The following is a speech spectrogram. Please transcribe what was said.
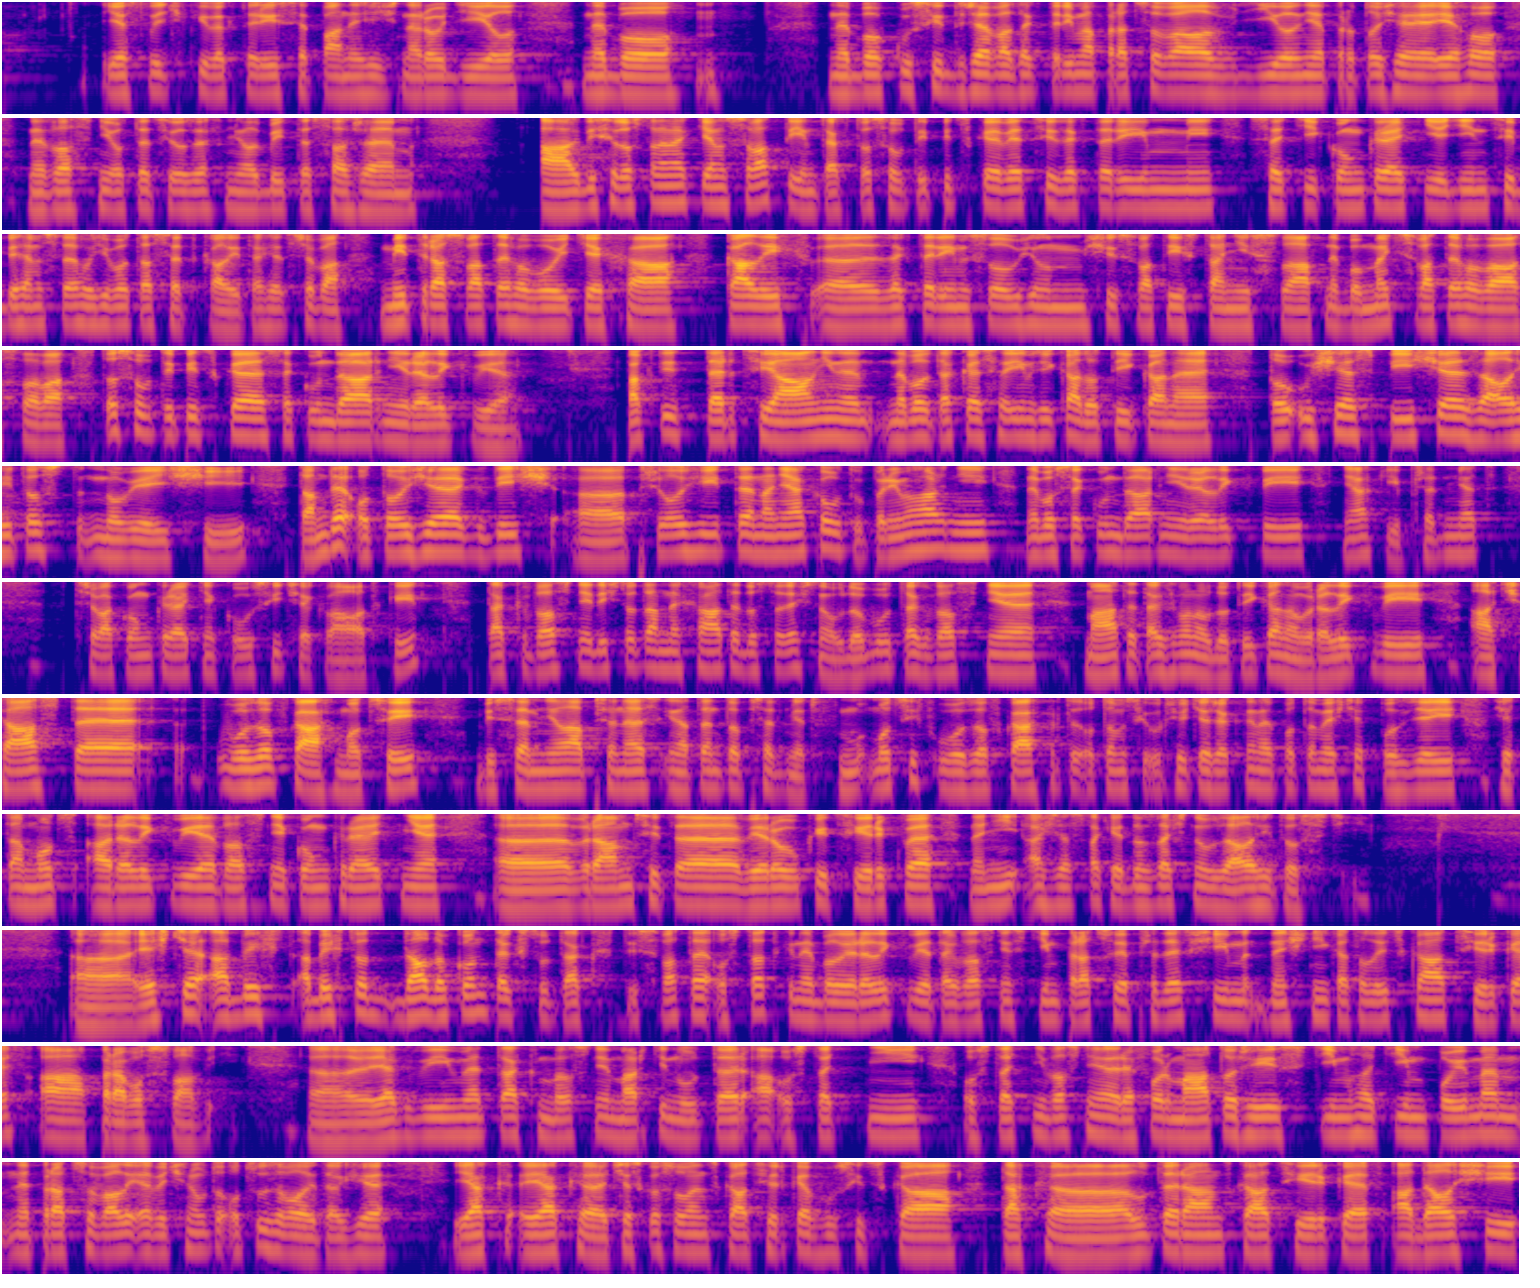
jesličky, ve kterých se pán Ježíš narodil, nebo nebo kusy dřeva, se kterými pracoval v dílně, protože jeho nevlastní otec Josef měl být tesařem. A když se dostaneme k těm svatým, tak to jsou typické věci, se kterými se ti konkrétní jedinci během svého života setkali. Takže třeba mitra svatého Vojtěcha, kalich, eh, ze kterým sloužil mši svatý Stanislav, nebo meč svatého Václava. To jsou typické sekundární relikvie. Pak ty terciální, nebo také se jim říká dotýkané, to už je spíše záležitost novější. Tam jde o to, že když uh, přiložíte na nějakou tu primární nebo sekundární relikvii nějaký předmět, třeba konkrétně kousíček látky, tak vlastně, když to tam necháte dostatečnou dobu, tak vlastně máte takzvanou dotýkanou relikvii a část té v úvozovkách moci by se měla přenést i na tento předmět. V moci v úvozovkách, protože o tom si určitě řekneme potom ještě později, že ta moc a relikvie vlastně konkrétně eh, v rámci té věrouky církve není až zas tak jednoznačnou záležitostí. Eh, ještě, abych, abych to dal do kontextu, tak ty svaté ostatky neboli relikvie, tak vlastně s tím pracuje především dnešní katolická církev a pravoslaví. Eh, jak víme, tak vlastně Martin Luther a ostatní, ostatní vlastně reformátoři s tímhletím pojmem nepracovali a většinou to odsuzovali, takže jak, jak Československá církev husická, tak eh, luteránská církev a další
